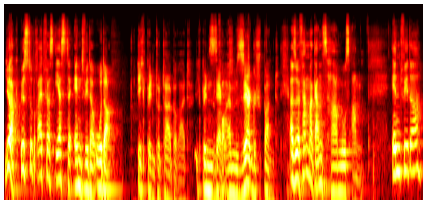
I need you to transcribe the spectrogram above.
Jörg, bist du bereit für das erste Entweder-Oder? Ich bin total bereit. Ich bin Sehr vor gut. allem sehr gespannt. Also wir fangen mal ganz harmlos an. Entweder,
